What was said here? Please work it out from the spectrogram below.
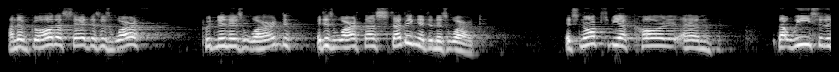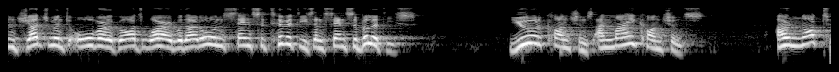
And if God has said this is worth putting in His Word, it is worth us studying it in His Word. It's not to be a cord, um, that we sit in judgment over God's Word with our own sensitivities and sensibilities. Your conscience and my conscience are not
